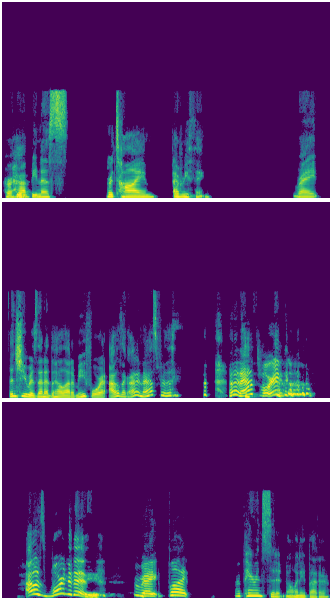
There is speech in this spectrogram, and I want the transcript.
Her yeah. happiness, her time, everything. Right. Then she resented the hell out of me for it. I was like, I didn't ask for this. I didn't ask for it. I was born to this. Right. But our parents didn't know any better.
